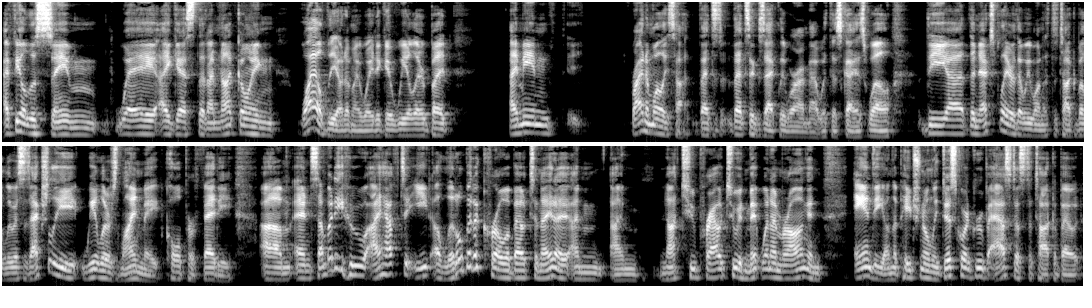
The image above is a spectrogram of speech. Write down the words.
I feel the same way, I guess, that I'm not going wildly out of my way to get Wheeler, but I mean, ride him while he's hot. That's that's exactly where I'm at with this guy as well. The uh, the next player that we wanted to talk about, Lewis, is actually Wheeler's line mate, Cole Perfetti, um, and somebody who I have to eat a little bit of crow about tonight. I, I'm I'm not too proud to admit when I'm wrong, and Andy on the patron only Discord group asked us to talk about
